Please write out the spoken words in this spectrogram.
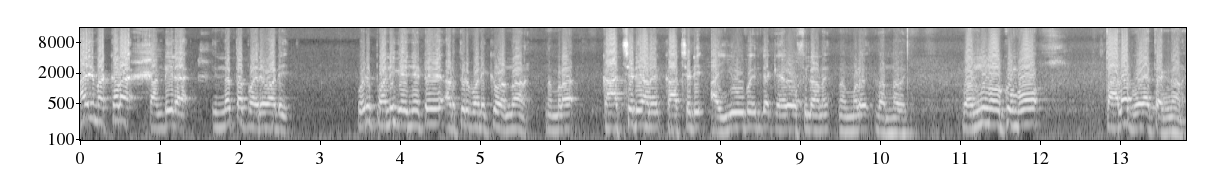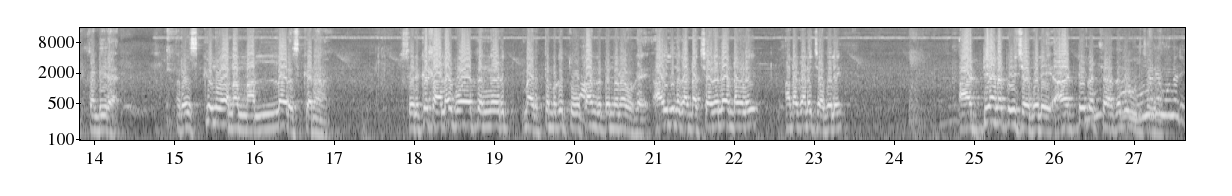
ഹായ് മക്കളെ. കണ്ടില്ല? ഇന്നത്തെ പരിപാടി. ഒരു പണി കഴിഞ്ഞിട്ട് അടുത്തൊരു പണിക്ക് വന്നതാണ്. നമ്മളെ കാച്ചടിയാണ്. കാച്ചടി അയ്യൂബിന്റെ കെയർ ഓഫിലാണ് നമ്മൾ വന്നത്. വന്നു നോക്കുമ്പോൾ തല പോയ തെങ്ങാണ്. കണ്ടില്ല? റിസ്ക് എന്ന് പറഞ്ഞാൽ നല്ല റിസ്കനാണ് ശരിക്കും തല പോയ തെങ്ങ് ഒരു മരത്തമ്മക്ക് തൂക്കാൻ കിട്ടുന്നതിനൊക്കെ. അതിൽ കണ്ട ചെതല ഉണ്ടെങ്കിൽ അടക്കാണ് ചെതൽ. അടിയാണ് ഇപ്പൊ ഈ ചെതൽ. അടിയൊക്കെ ചെതൽ കുടിച്ചത്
